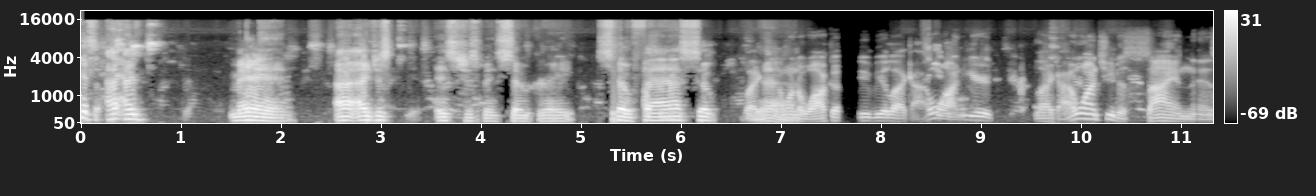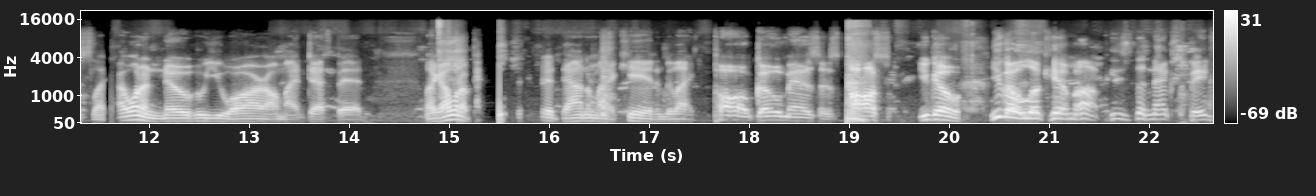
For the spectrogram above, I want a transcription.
I, I, man, I, I just, it's just been so great, so fast, so Like Yeah. I want to walk up to you, and be like, I want your, like I want you to sign this. Like I want to know who you are on my deathbed. Like I want to pass this shit down to my kid and be like, Paul Gomez is awesome. You go, you go look him up. He's the next big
